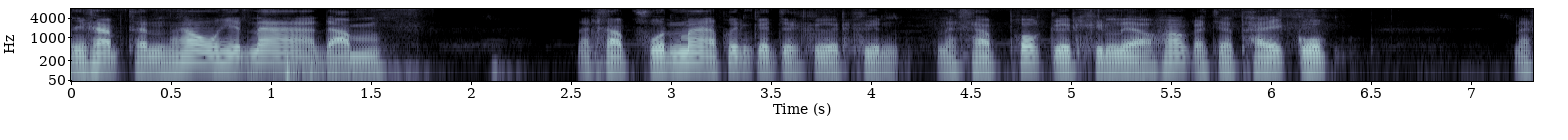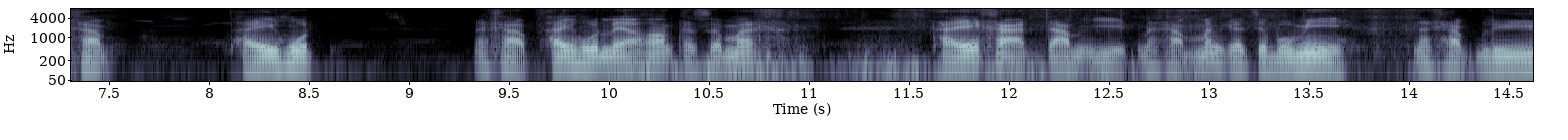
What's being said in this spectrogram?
นี่ครับทันเท้าเฮ็ดหน้าดำนะครับฝนมากเพื่อนก็จะเกิดขึ้นนะครับพอเกิดขึ้นแล้วเฮาก็จะไถกบนะครับ ไถหุดนะครับ ไถหุดแล้วเฮาก็สามารถ ไถขาดดำอีกนะครับ มันก็จะบ่มีนะครับ หรือ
